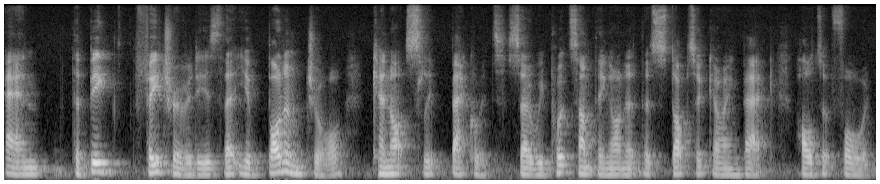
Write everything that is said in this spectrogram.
and the big feature of it is that your bottom jaw cannot slip backwards. So we put something on it that stops it going back, holds it forward.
